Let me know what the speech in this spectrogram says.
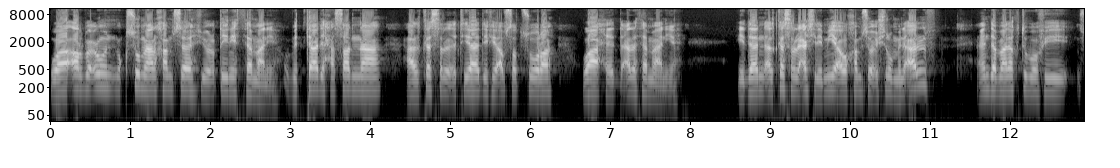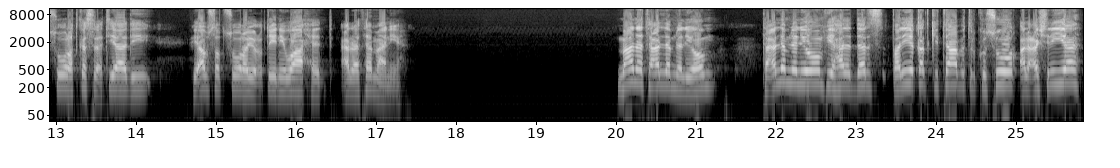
وأربعون مقسومة على خمسة يعطيني الثمانية. وبالتالي حصلنا على الكسر الاعتيادي في أبسط صورة واحد على ثمانية. إذا الكسر العشري مئة أو خمسة وعشرون من ألف. عندما نكتبه في صورة كسر اعتيادي في أبسط صورة يعطيني واحد على ثمانية. ماذا تعلمنا اليوم؟ تعلمنا اليوم في هذا الدرس طريقة كتابة الكسور العشرية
